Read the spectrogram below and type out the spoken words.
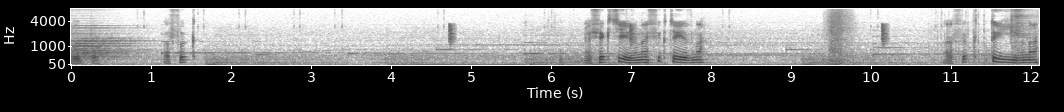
выпал. Эффект... Эффективно, эффективно. Эффективно.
